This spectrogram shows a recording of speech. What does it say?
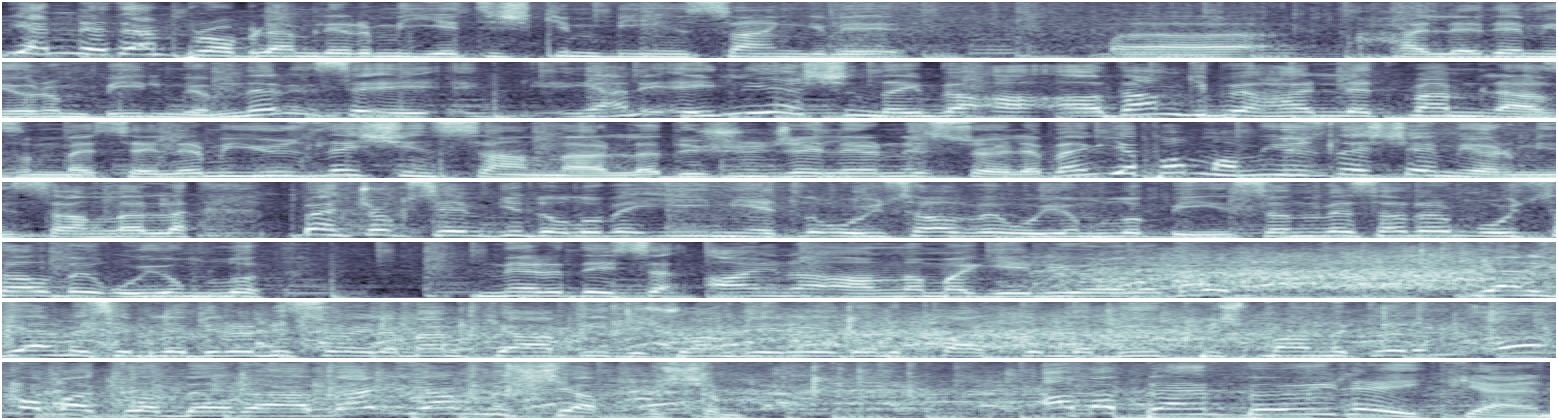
ya neden problemlerimi yetişkin bir insan gibi e, halledemiyorum bilmiyorum. Neredeyse e, yani 50 yaşındayım ve adam gibi halletmem lazım meselelerimi. Yüzleş insanlarla, düşüncelerini söyle. Ben yapamam, yüzleşemiyorum insanlarla. Ben çok sevgi dolu ve iyi niyetli, uysal ve uyumlu bir insanım ve sanırım uysal ve uyumlu neredeyse aynı anlama geliyor olabilir. Yani gelmese bile birini söylemem kafiydi. Şu an geriye dönüp baktığımda büyük pişmanlıklarım olmamakla beraber yanlış yapmışım. Ama ben böyleyken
